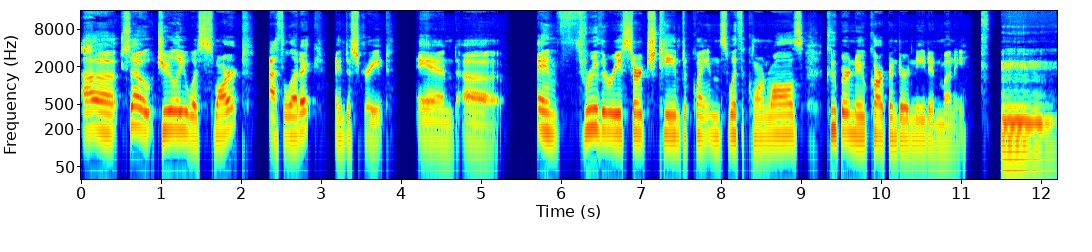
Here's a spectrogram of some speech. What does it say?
Uh, so Julie was smart, athletic, and discreet, and uh, and through the research team's acquaintance with the Cornwalls, Cooper knew Carpenter needed money. Hmm.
